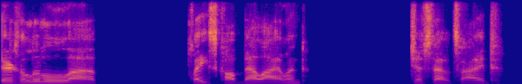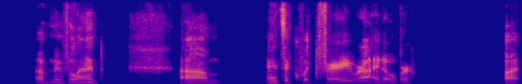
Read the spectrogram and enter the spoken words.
there's a little uh place called Bell Island just outside of Newfoundland. Um it's a quick ferry ride over. But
